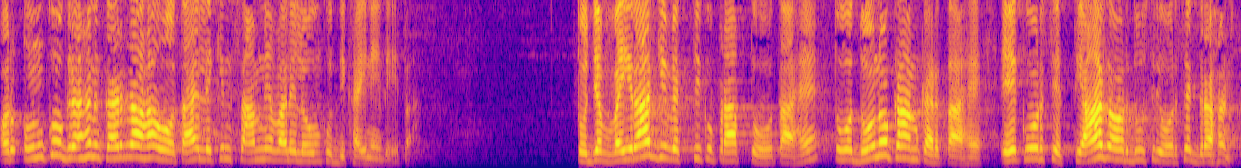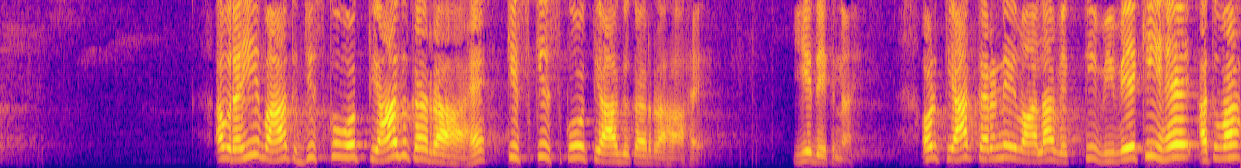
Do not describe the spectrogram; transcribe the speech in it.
और उनको ग्रहण कर रहा होता है लेकिन सामने वाले लोगों को दिखाई नहीं देता। तो जब वैराग्य व्यक्ति को प्राप्त होता है तो वो दोनों काम करता है, एक ओर से त्याग और दूसरी ओर से ग्रहण। अब रही बात, जिसको वो त्याग कर रहा है किस किस को त्याग कर रहा है, ये देखना है। और त्याग करने वाला व्यक्ति विवेकी है अथवा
